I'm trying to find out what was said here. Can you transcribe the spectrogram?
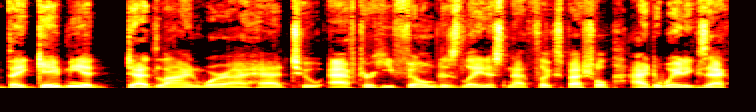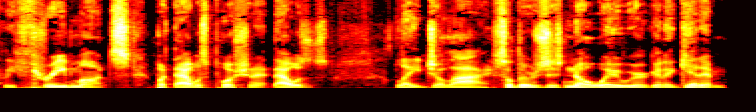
They gave me a deadline where I had to, after he filmed his latest Netflix special, I had to wait exactly three months. But that was pushing it. That was late July. So there was just no way we were going to get him.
